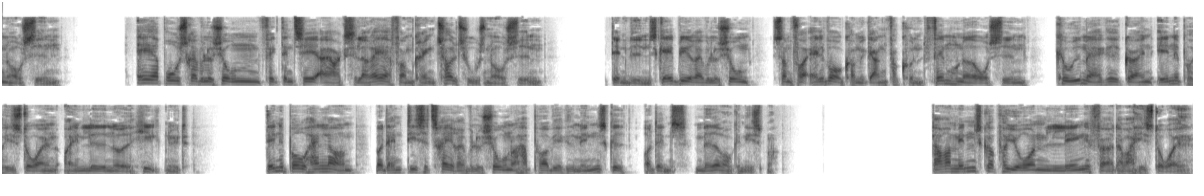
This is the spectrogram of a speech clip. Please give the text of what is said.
70.000 år siden. Agerbrugsrevolutionen fik den til at accelerere for omkring 12.000 år siden. Den videnskabelige revolution, som for alvor kom i gang for kun 500 år siden, kan udmærket gøre en ende på historien og indlede noget helt nyt. Denne bog handler om, hvordan disse tre revolutioner har påvirket mennesket og dens medorganismer. Der var mennesker på jorden længe før der var historie.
